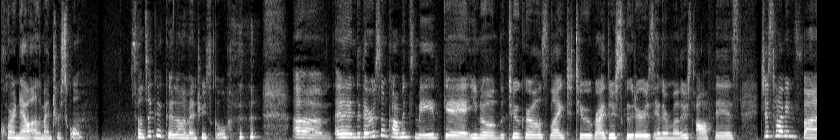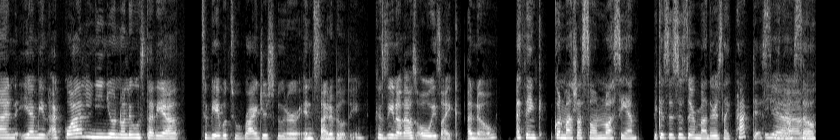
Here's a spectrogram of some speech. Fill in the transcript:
Cornell Elementary School. Sounds like a good elementary school. um, and there were some comments made que, you know, the two girls liked to ride their scooters in their mother's office, just having fun. Yeah, I mean, ¿a cuál niño no le gustaría to be able to ride your scooter inside a building? Because, you know, that was always like a no. I think con más razón lo hacían because this is their mother's like practice. You Yeah. know? So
